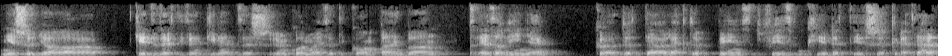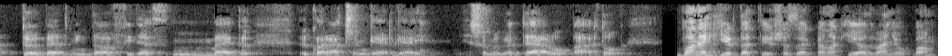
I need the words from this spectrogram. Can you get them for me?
és hogy a 2019-es önkormányzati kampányban ez a lényeg költötte a legtöbb pénzt Facebook hirdetésekre, tehát többet, mint a Fidesz meg Karácsony Gergely és a mögötte álló pártok. Van-e hirdetés ezekben a kiadványokban?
